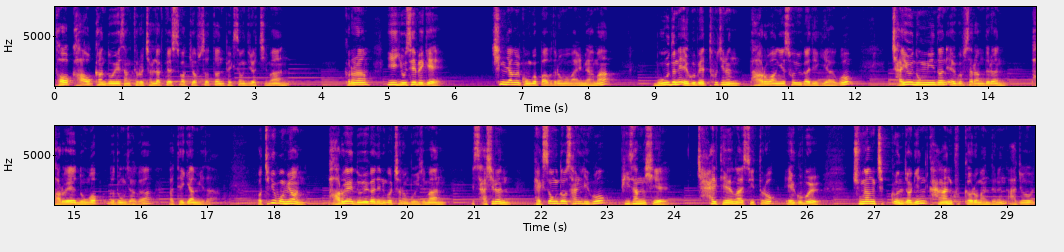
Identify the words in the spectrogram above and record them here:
더 가혹한 노예 상태로 전락될 수밖에 없었던 백성들이었지만 그러나 이 요셉에게 식량을 공급받으로 말미암아 모든 애굽의 토지는 바로 왕의 소유가 되게 하고 자유 농민이던 애굽 사람들은 바로의 농업 노동자가 되게 합니다. 어떻게 보면 바로의 노예가 되는 것처럼 보이지만 사실은 백성도 살리고 비상시에 잘 대응할 수 있도록 애굽을 중앙 집권적인 강한 국가로 만드는 아주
